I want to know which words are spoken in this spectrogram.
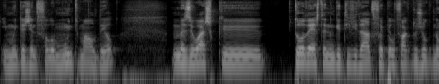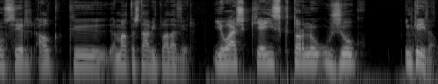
e muita gente falou muito mal dele, mas eu acho que toda esta negatividade foi pelo facto do jogo não ser algo que a malta está habituada a ver. E eu acho que é isso que torna o jogo incrível.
